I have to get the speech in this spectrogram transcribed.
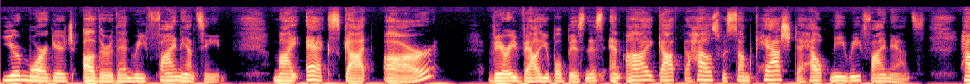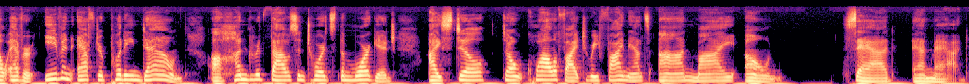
your mortgage other than refinancing? My ex got our very valuable business, and I got the house with some cash to help me refinance. However, even after putting down a hundred thousand towards the mortgage, I still don't qualify to refinance on my own. Sad and mad,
